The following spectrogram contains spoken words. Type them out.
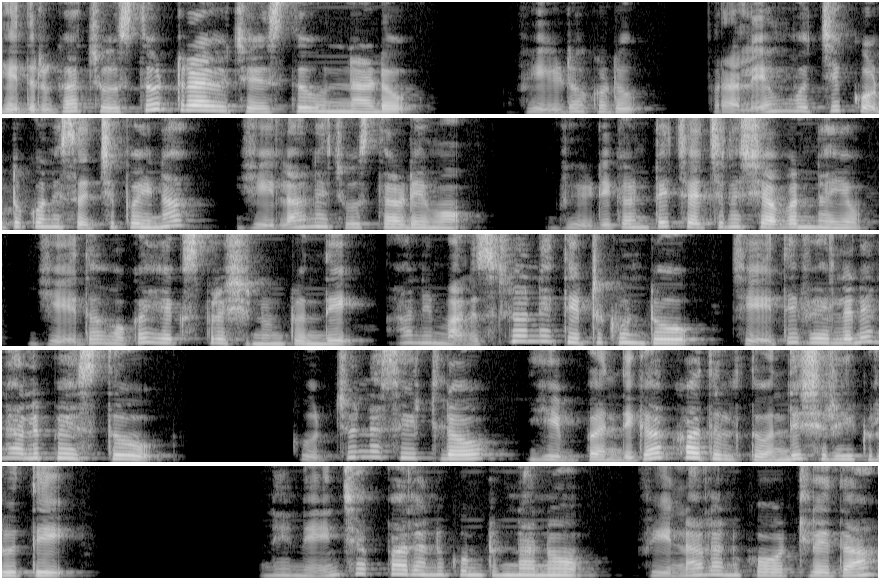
ఎదురుగా చూస్తూ డ్రైవ్ చేస్తూ ఉన్నాడు. వీడొకడు ప్రళయం వచ్చి కొట్టుకొని చచ్చిపోయినా ఇలానే చూస్తాడేమో. వీడికంటే చచ్చిన శవన్నయం నయం ఏదో ఒక ఎక్స్ప్రెషన్ ఉంటుంది అని మనసులోనే తిట్టుకుంటూ చేతి వేళ్ళని నలిపేస్తూ కూర్చున్న సీట్లో ఇబ్బందిగా కదులుతోంది శ్రీకృతి. నేనేం చెప్పాలనుకుంటున్నానో వినాలనుకోవట్లేదా?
